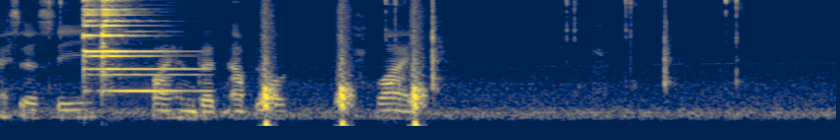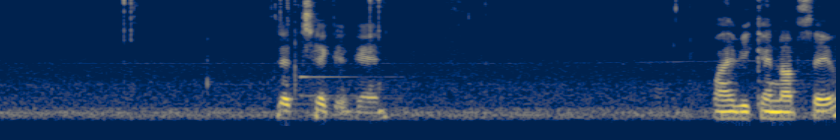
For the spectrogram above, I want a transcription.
SLC 500 upload. Why let's check again. Why we cannot save?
